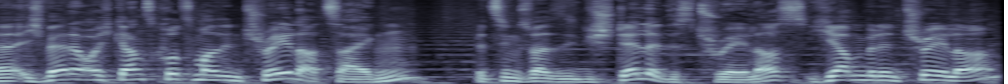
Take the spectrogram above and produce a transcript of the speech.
Äh, ich werde euch ganz kurz mal den Trailer zeigen, beziehungsweise die Stelle des Trailers. Hier haben wir den Trailer.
